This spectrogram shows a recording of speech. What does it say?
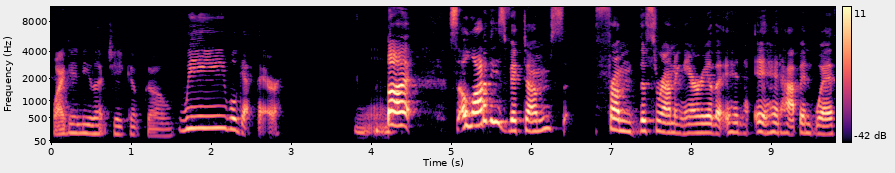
Why didn't he let Jacob go? We will get there. Mm. But so a lot of these victims from the surrounding area that it had, it had happened with,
